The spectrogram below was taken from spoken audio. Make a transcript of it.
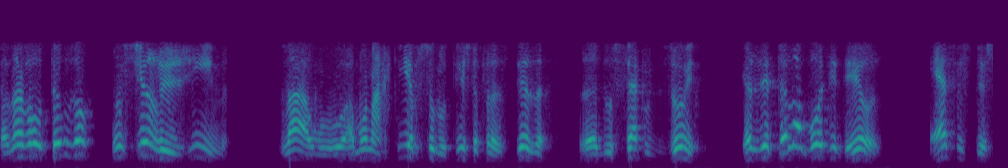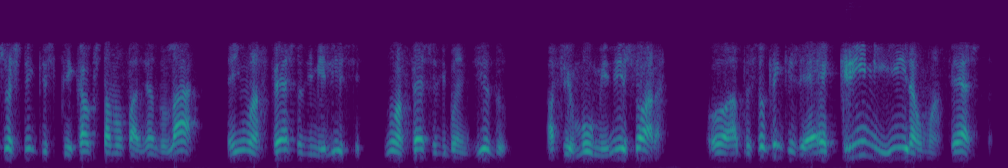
nós voltamos ao ancião regime, lá, o, a monarquia absolutista francesa uh, do século XVIII. Quer dizer, pelo amor de Deus, essas pessoas têm que explicar o que estavam fazendo lá em uma festa de milícia, numa festa de bandido, afirmou o ministro. Ora, a pessoa tem que dizer, é crime ir a uma festa.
